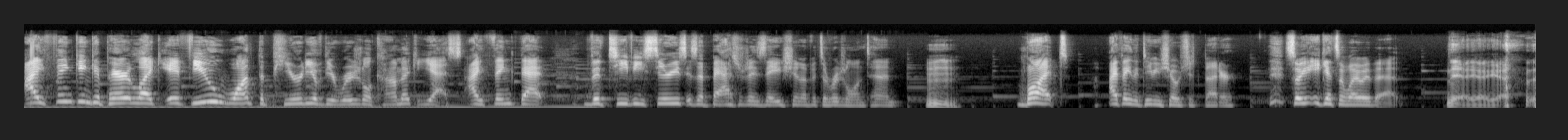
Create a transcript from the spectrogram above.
I think in compare like if you want the purity of the original comic, yes, I think that the TV series is a bastardization of its original intent. Hmm. But I think the TV show is just better. So he gets away with that. Yeah, yeah, yeah.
